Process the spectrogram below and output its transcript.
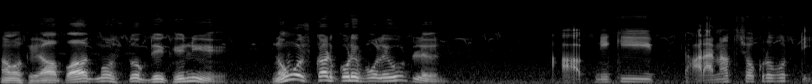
আমাকে আপাদ মস্তক দেখে নিয়ে নমস্কার করে বলে উঠলেন। আপনি কি তারানাথ চক্রবর্তী?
